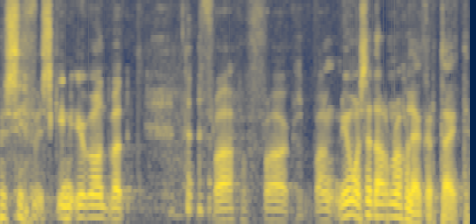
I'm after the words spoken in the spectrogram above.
is hier miskien iemand wat vra vra bang. Nee, ons het daarom nog lekker tyd.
